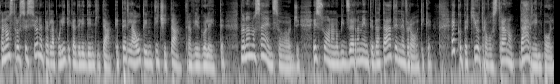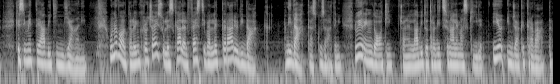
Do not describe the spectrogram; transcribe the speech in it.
La nostra ossessione per la politica dell'identità e per l'autenticità, tra virgolette, non hanno senso oggi e suonano bizzarramente datate e nevrotiche. Ecco perché io trovo strano Darlingpole, che si mette abiti indiani. Una volta lo incrociai sulle scale al festival letterario di Dak di Dacca, scusatemi. Lui era in doti, cioè nell'abito tradizionale maschile, io in giacca e cravatta.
